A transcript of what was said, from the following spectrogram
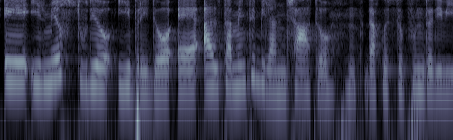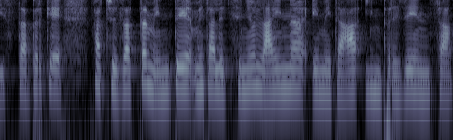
e il mio studio ibrido è altamente bilanciato da questo punto di vista perché faccio esattamente metà lezioni online e metà in presenza.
